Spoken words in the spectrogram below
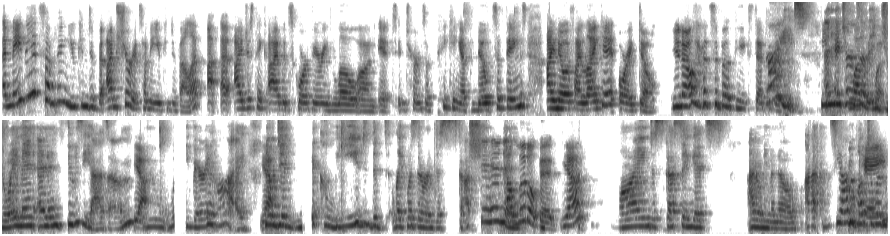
And maybe it's something you can develop. I'm sure it's something you can develop. I, I, I just think I would score very low on it in terms of picking up notes of things. I know if I like it or I don't. You know, that's about the extent. Right. And in terms of ones. enjoyment and enthusiasm, Yeah. you would be very high. Yeah. Now, did Rick lead the like? Was there a discussion A little bit, yeah. wine discussing its? I don't even know. I, see, I would love to learn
